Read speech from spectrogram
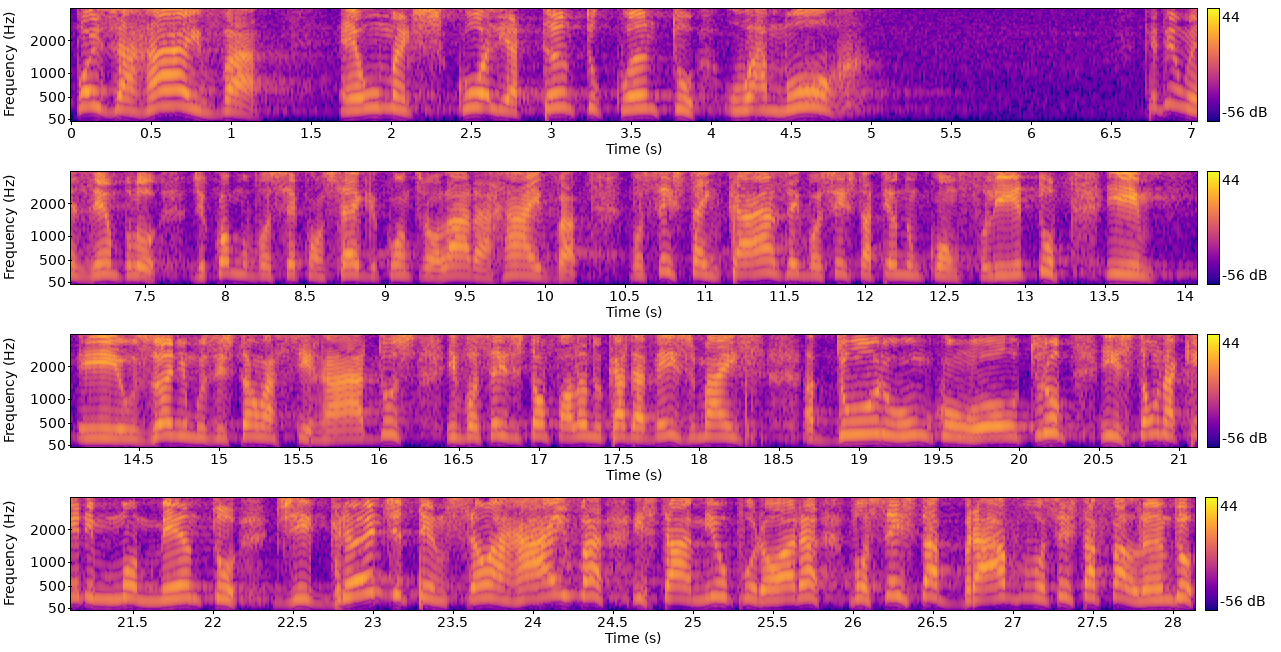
pois a raiva é uma escolha tanto quanto o amor. Quer ver um exemplo de como você consegue controlar a raiva? Você está em casa e você está tendo um conflito e e os ânimos estão acirrados, e vocês estão falando cada vez mais uh, duro um com o outro, e estão naquele momento de grande tensão, a raiva está a mil por hora, você está bravo, você está falando,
